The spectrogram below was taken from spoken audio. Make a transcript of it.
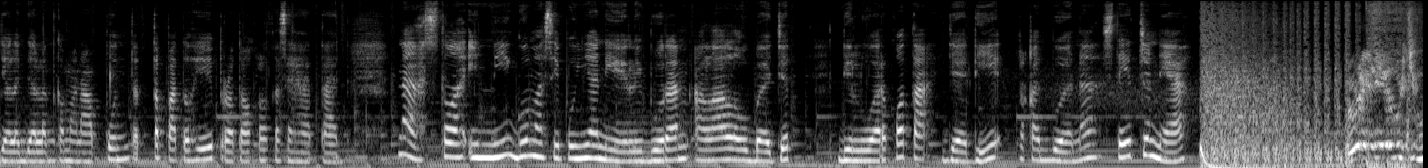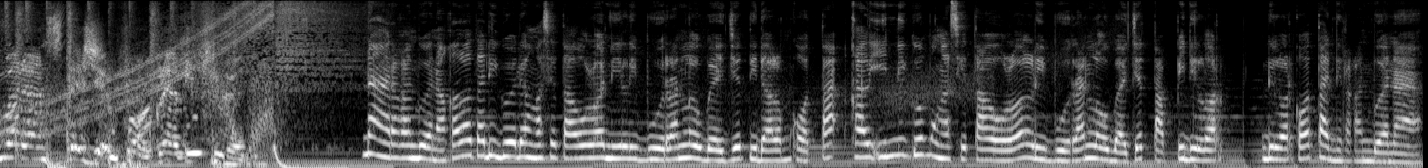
jalan-jalan ke mana pun tetap patuhi protokol kesehatan. Nah setelah ini gue masih punya nih liburan ala low budget di luar kota. Jadi rekan buana stay tune ya. Radio Mercubuana Station for Creative Student. Nah, rekan Buana, kalau tadi gue udah ngasih tahu lo nih liburan low budget di dalam kota, kali ini gue mau ngasih tahu lo liburan low budget tapi di luar di luar kota nih rekan Buana.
